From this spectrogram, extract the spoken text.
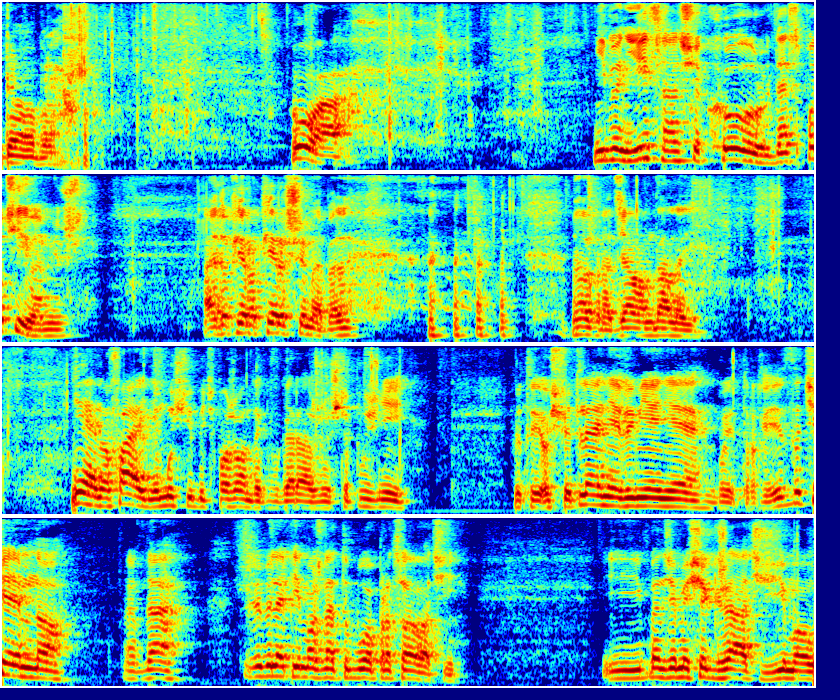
Dobra. Ua. Niby nic, ale się kurde spociłem już. Ale dopiero pierwszy mebel. Dobra, działam dalej. Nie no fajnie, musi być porządek w garażu. Jeszcze później tutaj oświetlenie wymienię, bo trochę jest za ciemno, prawda? Żeby lepiej można tu było pracować i, i będziemy się grzać zimą.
